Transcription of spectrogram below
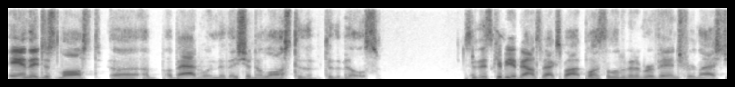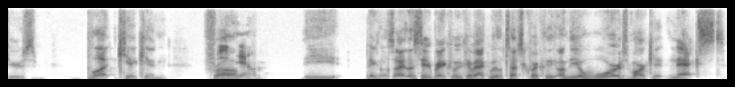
And they just lost uh, a, a, bad one that they shouldn't have lost to the to the Bills. So this could be a bounce back spot, plus a little bit of revenge for last year's butt kicking from the Bengals. All right, let's take a break. When we come back, we'll touch quickly on the awards market next.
